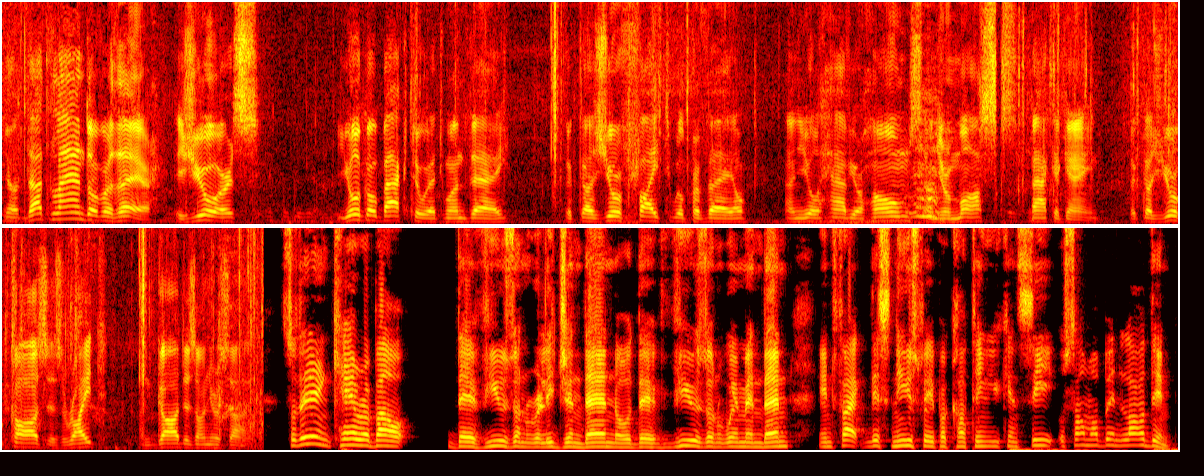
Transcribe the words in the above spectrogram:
You know, that land over there is yours. You'll go back to it one day because your fight will prevail and you'll have your homes and your mosques back again because your cause is right and God is on your side. So they didn't care about their views on religion then or their views on women then. In fact, this newspaper cutting, you can see Osama bin Laden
